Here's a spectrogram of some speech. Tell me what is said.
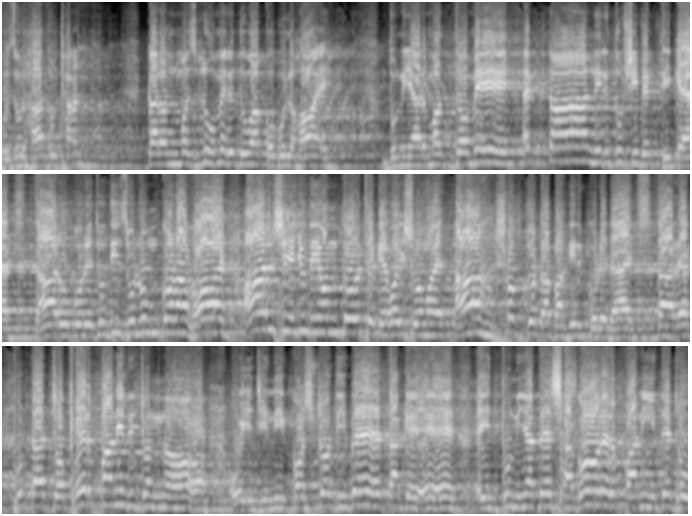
হুজুর, হাত উঠান, কারণ মজলুমের দোয়া কবুল হয়। দুনিয়ার মাধ্যমে একটা নির্দোষী ব্যক্তিকে তার উপরে যদি জুলুম করা হয়, আর সে যদি অন্তর থেকে ওই সময় আহ শব্দটা বাহির করে দেয়, তার এক ফুটা চোখের পানির জন্য ওই যিনি কষ্ট দিবে তাকে এই দুনিয়াতে সাগরের পানিতে ঢৌ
